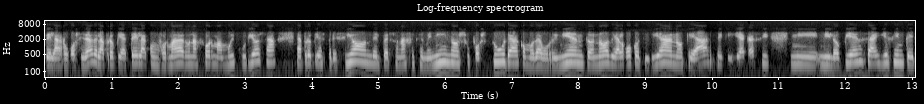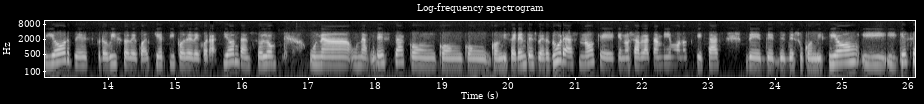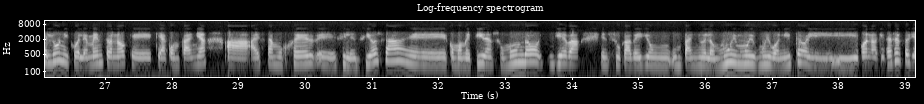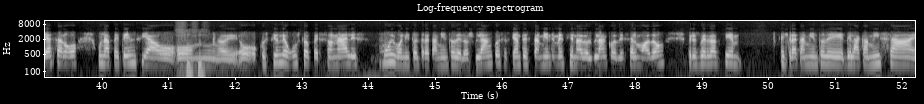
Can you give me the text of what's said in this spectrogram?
la rugosidad de la propia tela conformada de una forma muy curiosa, la propia expresión del personaje femenino, su postura como de aburrimiento, ¿no? De algo cotidiano que hace, que ya casi ni, ni lo piensa y ese interior desprovisto de cualquier tipo de decoración, tan solo una, una cesta con, con, con, diferentes verduras, ¿no? Que, que, nos habla también, bueno, quizás de, de, su condición y, y, que es el único elemento, ¿no? Que, que acompaña a, a esta mujer mujer eh, silenciosa, eh, como metida en su mundo, lleva en su cabello un, pañuelo muy, muy, muy bonito y, bueno, quizás esto ya es algo, una apetencia mm, eh, o, cuestión de gusto personal, es muy bonito el tratamiento de los blancos, es que antes también he mencionado el blanco de ese almohadón, pero es verdad que el tratamiento de, la camisa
